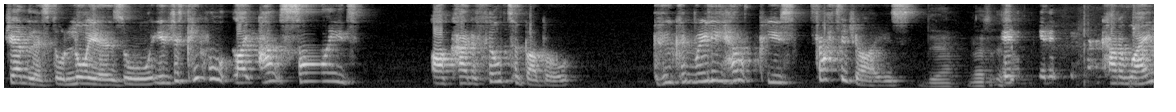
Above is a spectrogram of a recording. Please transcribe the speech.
journalists or lawyers or you know, just people like outside our kind of filter bubble who can really help you strategize Yeah. No, it's- it's- in, in a kind of way.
